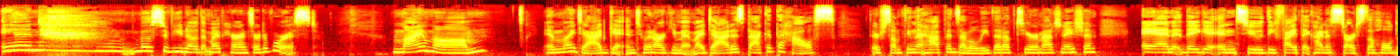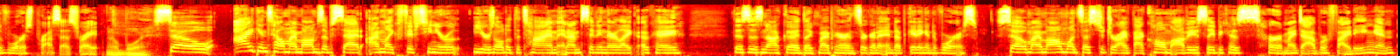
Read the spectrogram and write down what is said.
And most of you know that my parents are divorced. My mom and my dad get into an argument. My dad is back at the house. There's something that happens. I will leave that up to your imagination. And they get into the fight that kind of starts the whole divorce process, right? Oh boy. So I can tell my mom's upset. I'm like 15 year, years old at the time, and I'm sitting there like, okay, this is not good. Like my parents are going to end up getting a divorce. So my mom wants us to drive back home, obviously, because her and my dad were fighting, and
